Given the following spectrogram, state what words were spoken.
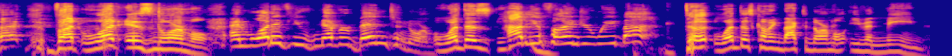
But, but what is normal? and what if you've never been to normal? What does How do you find your way back? do, what does coming back to normal even mean?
